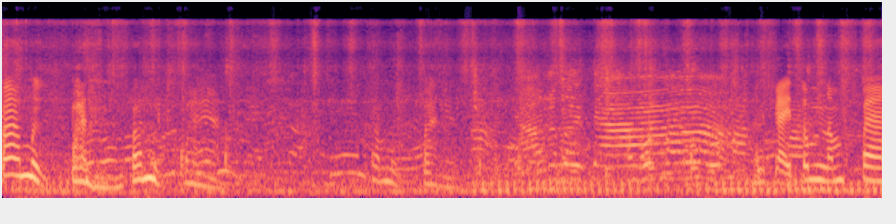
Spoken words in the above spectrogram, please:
ปลาหมึกปั่นปลาหมึกปั่นปลาหมึกปั่นไก่ต้มน้ำปลา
